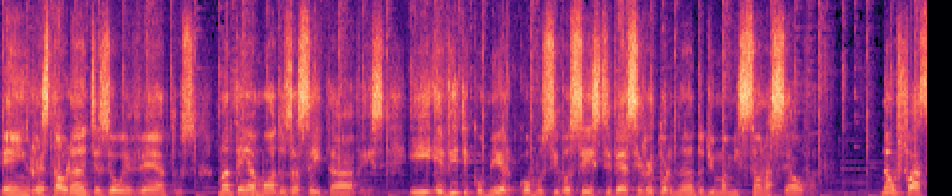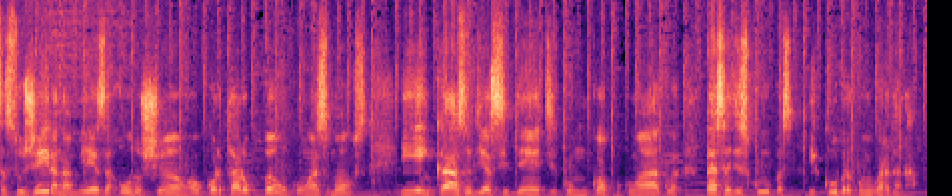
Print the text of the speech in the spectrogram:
Em restaurantes ou eventos, mantenha modos aceitáveis e evite comer como se você estivesse retornando de uma missão na selva. Não faça sujeira na mesa ou no chão ao cortar o pão com as mãos. E em caso de acidente com um copo com água, peça desculpas e cubra com o guardanapo.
